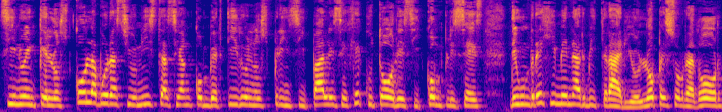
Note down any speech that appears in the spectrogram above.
sino en que los colaboracionistas se han convertido en los principales ejecutores y cómplices de un régimen arbitrario. López Obrador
